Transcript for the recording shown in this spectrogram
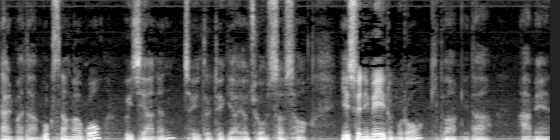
날마다 묵상하고 의지하는 저희들 되게 하여 주옵소서. 예수님의 이름으로 기도합니다. 아멘.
